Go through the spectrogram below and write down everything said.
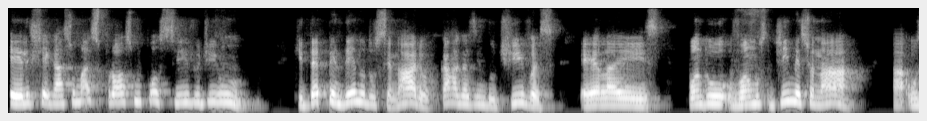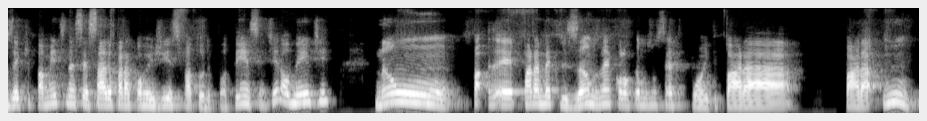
ele chegasse o mais próximo possível de 1, que dependendo do cenário, cargas indutivas, elas quando vamos dimensionar ah, os equipamentos necessários para corrigir esse fator de potência, geralmente não é, parametrizamos, né, colocamos um set point para, para 1,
